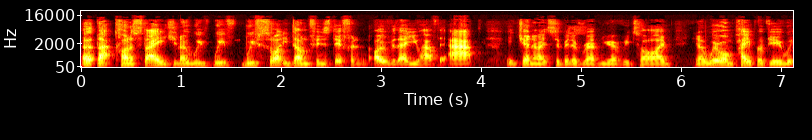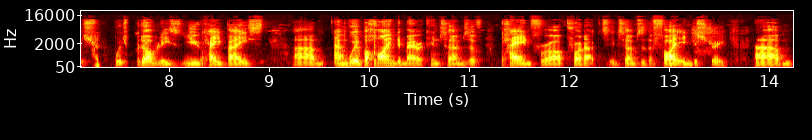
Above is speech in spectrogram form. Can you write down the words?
at that kind of stage. You know, we've we've we've slightly done things different. Over there, you have the app. It generates a bit of revenue every time. You know, we're on pay per view, which which predominantly is UK based, um, and we're behind America in terms of paying for our product in terms of the fight industry. Um,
